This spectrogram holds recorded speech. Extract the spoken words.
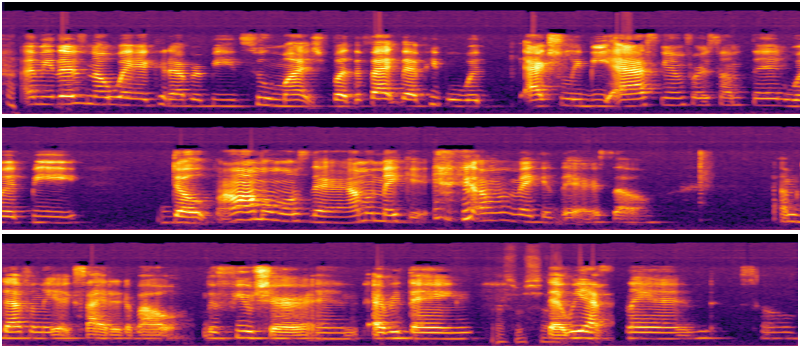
I mean, there's no way it could ever be too much. But the fact that people would actually be asking for something would be dope. I'm almost there. I'm gonna make it. I'm gonna make it there. So I'm definitely excited about the future and everything that we have planned. So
